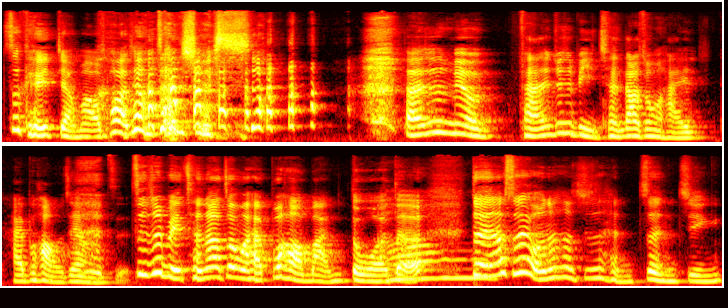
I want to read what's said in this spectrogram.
这可以讲吗？我怕这样占学校。反正就是没有，反正就是比成大中文还还不好这样子，这就比成大中文还不好蛮多的。Oh. 对，那所以我那时候就是很震惊，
